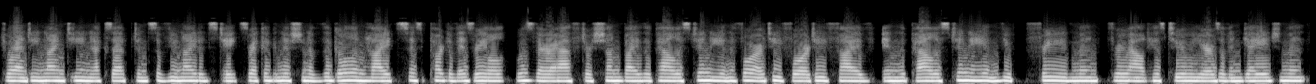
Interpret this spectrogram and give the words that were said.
2019 acceptance of United States recognition of the Golan Heights as part of Israel was thereafter shunned by the Palestinian Authority 45 in the Palestinian view. Friedman, throughout his two years of engagement,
